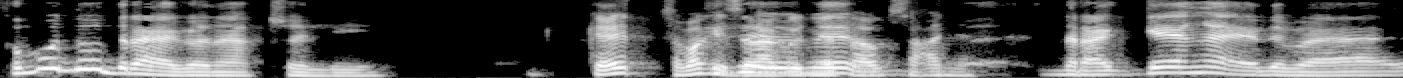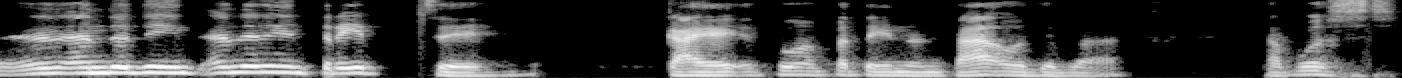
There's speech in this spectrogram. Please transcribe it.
Komodo dragon actually. Kahit sa bagay, dragon niya tawag sa kanya. Drag, kaya nga eh, di ba? Ando din, ando din yung traits eh. Kaya pumapatay ng tao, di ba? Tapos,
